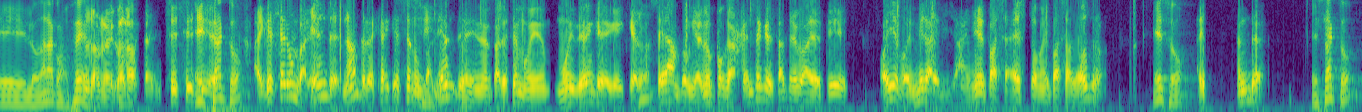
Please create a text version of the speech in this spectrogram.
eh, lo dan a conocer. Lo reconocen. Sí, sí, sí. Exacto. Hay que ser un valiente, ¿no? Pero es que hay que ser un Sí. valiente y me parece muy, muy bien que, que- que lo sean, porque hay muy poca gente que se atreva a decir, oye, pues mira, a mí me pasa esto, me pasa lo otro. Eso, Hay gente. exacto.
